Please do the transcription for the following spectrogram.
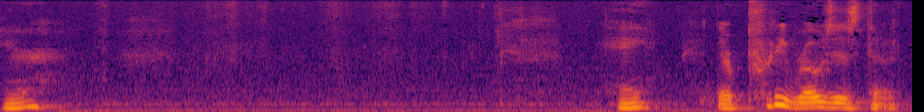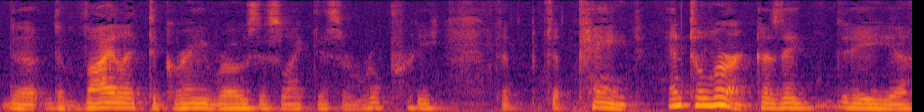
here. Okay. They're pretty roses. The, the, the violet to gray roses like this are real pretty the, the paint and to learn because they they uh,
